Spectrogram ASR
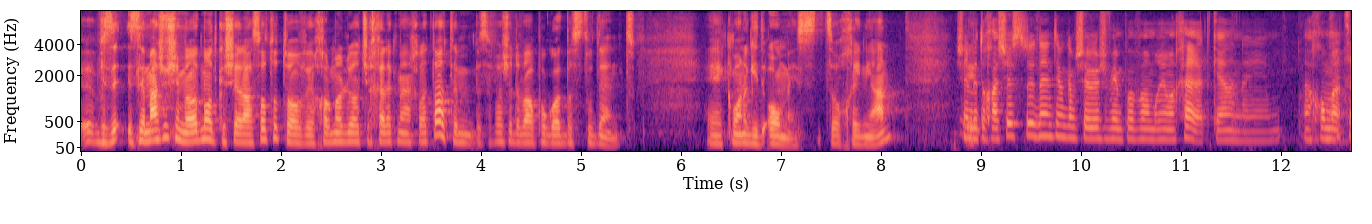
וזה זה משהו שמאוד מאוד קשה לעשות אותו, ויכול מאוד להיות שחלק מההחלטות הן בסופו של דבר פוגעות בסטודנט. אה, כמו נגיד עומס, לצורך העניין. שאני בטוחה שיש סטודנטים גם שהיו יושבים פה ואומרים אחרת, כן? אני, אנחנו, את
